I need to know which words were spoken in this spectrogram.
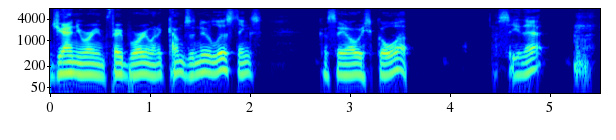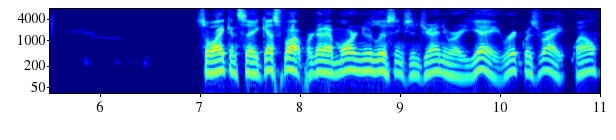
January and February when it comes to new listings because they always go up. See that? So I can say, guess what? We're going to have more new listings in January. Yay, Rick was right. Well,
